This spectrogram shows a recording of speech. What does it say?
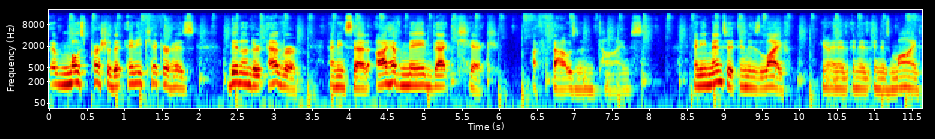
the most pressure that any kicker has been under ever. And he said, I have made that kick a thousand times. And he meant it in his life, you know, in his, in his, in his mind.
